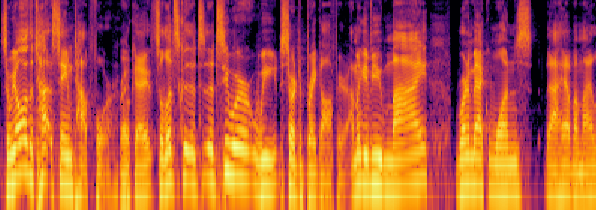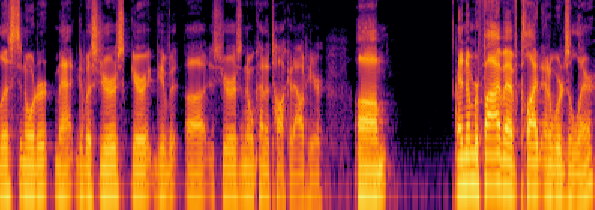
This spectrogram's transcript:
So we all have the top, same top four. Right. Okay. So let's, let's let's see where we start to break off here. I'm gonna give you my running back ones that I have on my list in order. Matt, give us yours. Garrett, give it uh, it's yours, and then we'll kind of talk it out here. Um, at number five, I have Clyde Edwards-Helaire.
